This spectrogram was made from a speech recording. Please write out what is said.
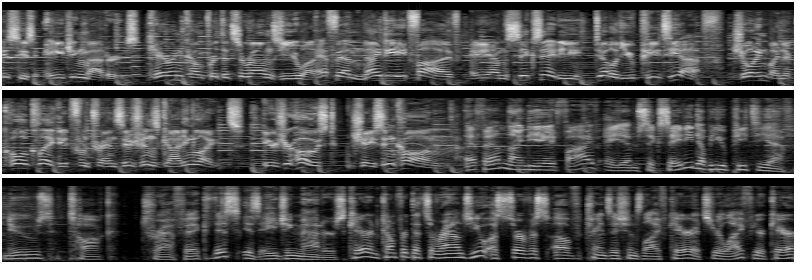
This is Aging Matters, care and comfort that surrounds you on FM 98.5, AM 680, WPTF. Joined by Nicole Claggett from Transitions Guiding Lights. Here's your host, Jason Kong. FM 98.5, AM 680, WPTF. News, talk, traffic. This is Aging Matters, care and comfort that surrounds you, a service of Transitions Life Care. It's your life, your care.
